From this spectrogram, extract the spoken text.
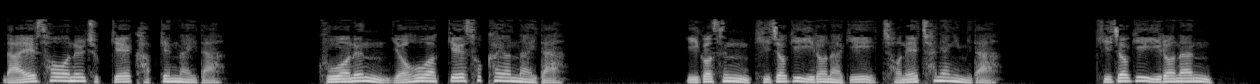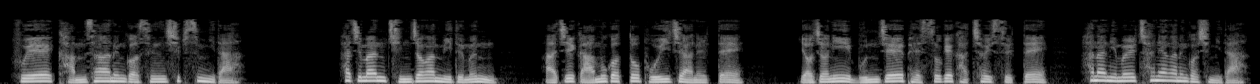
나의 서원을 주께 갚겠나이다. 구원은 여호와께 속하였나이다. 이것은 기적이 일어나기 전의 찬양입니다. 기적이 일어난 후에 감사하는 것은 쉽습니다. 하지만 진정한 믿음은 아직 아무것도 보이지 않을 때 여전히 문제의 뱃속에 갇혀 있을 때 하나님을 찬양하는 것입니다.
